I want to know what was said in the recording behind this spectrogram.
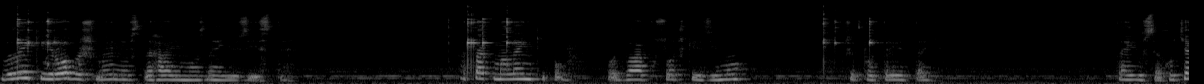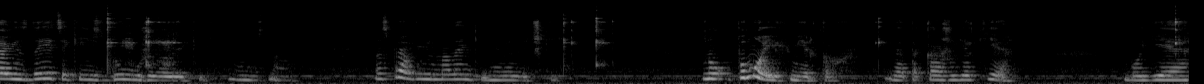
великий робиш, ми не встигаємо з нею з'їсти. А так маленькі по, по два кусочки з'їмо чи по три та й, та й усе. Хоча він здається якийсь дуже великий. Ну, не знаю. Насправді він маленький, невеличкий. Ну, по моїх мірках, я так кажу, як є. Бо є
